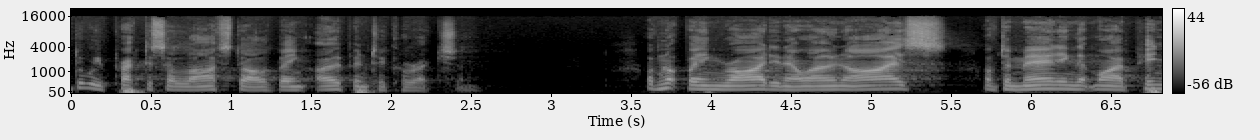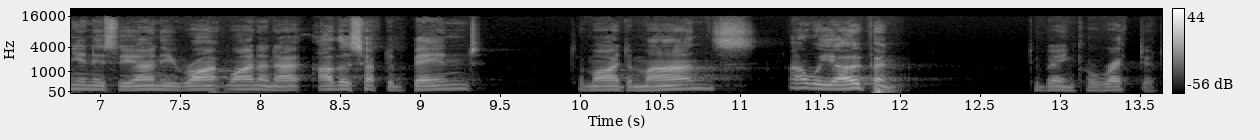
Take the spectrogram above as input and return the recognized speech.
Do we practice a lifestyle of being open to correction? Of not being right in our own eyes? Of demanding that my opinion is the only right one and others have to bend to my demands? Are we open to being corrected?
